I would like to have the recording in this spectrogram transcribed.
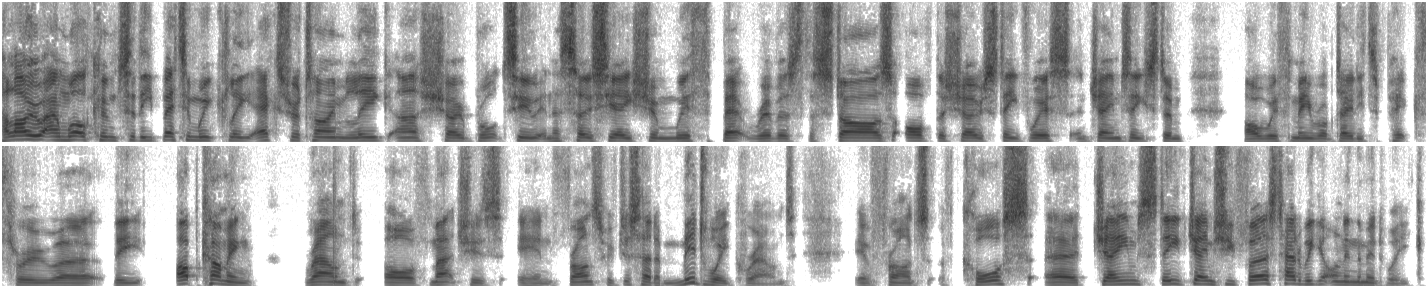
Hello and welcome to the Betting Weekly Extra Time League show brought to you in association with Bet Rivers. The stars of the show, Steve Wyss and James Eastham, are with me, Rob Daly, to pick through uh, the upcoming round of matches in France. We've just had a midweek round in France, of course. Uh, James, Steve, James, you first. How do we get on in the midweek?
